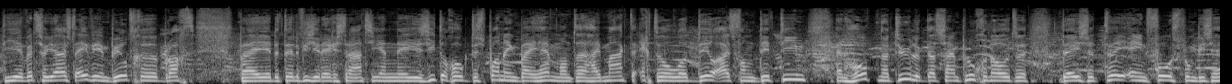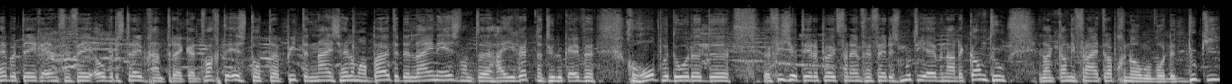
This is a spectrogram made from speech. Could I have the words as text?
Die werd zojuist even in beeld gebracht bij de televisieregistratie... en je ziet toch ook de spanning bij hem. Want uh, hij maakte echt wel uh, deel uit van dit team. En hoopt natuurlijk dat zijn ploeggenoten deze 2-1 voorsprong die ze hebben tegen MVV over de streep gaan trekken. Het wachten is tot uh, Pieter Nijs helemaal buiten de lijnen is. Want hij werd natuurlijk even geholpen door de, de fysiotherapeut van MVV. Dus moet hij even naar de kant toe. En dan kan die vrije trap genomen worden. Doekie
